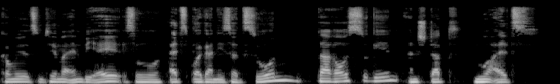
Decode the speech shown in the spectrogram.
kommen wir zum Thema NBA, so als Organisation da rauszugehen, anstatt nur als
